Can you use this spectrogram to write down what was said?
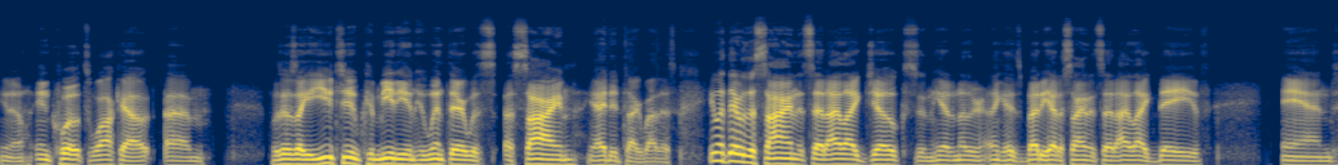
you know, in quotes walkout, um, was there was like a YouTube comedian who went there with a sign. Yeah, I did talk about this. He went there with a sign that said "I like jokes," and he had another. I think his buddy had a sign that said "I like Dave," and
